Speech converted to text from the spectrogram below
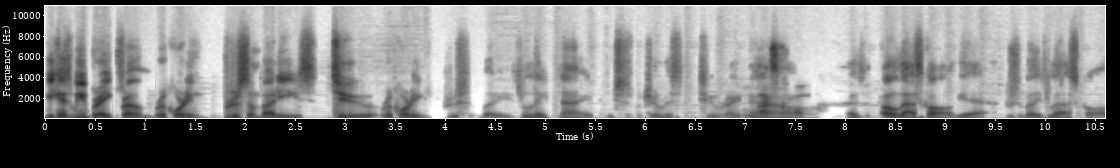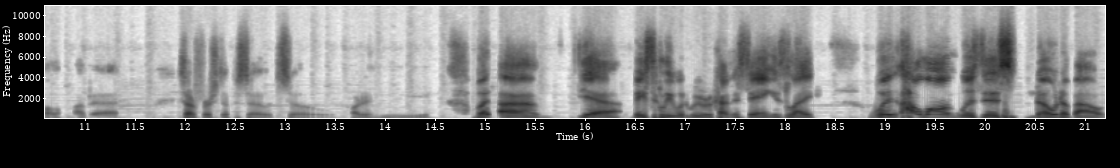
because we break from recording Bruce and Buddies to recording Bruce and Buddies late night, which is what you're listening to right now. Last call. As- oh, last call. Yeah. Bruce and last call. My bad. It's our first episode, so pardon me. But um, yeah, basically what we were kind of saying is like, what how long was this known about?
